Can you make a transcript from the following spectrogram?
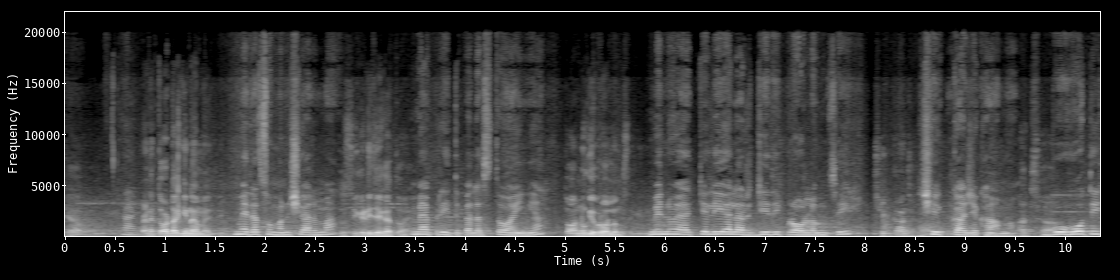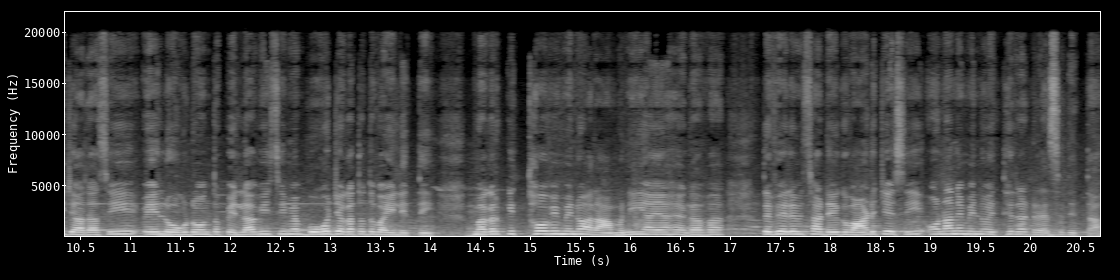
ਕੀ ਬਾਤ। ਹਾਂਜੀ ਭੈਣੇ ਤੁਹਾਡਾ ਕੀ ਨਾਮ ਹੈ ਜੀ? ਮੇਰਾ ਸੁਮਨ ਸ਼ਰਮਾ। ਤੁਸੀਂ ਕਿਹੜੀ ਜਗ੍ਹਾ ਤੋਂ ਆਏ? ਮੈਂ ਪ੍ਰੀਤ ਪੈਲਸ ਤੋਂ ਆਈ ਆ ਤੁਹਾਨੂੰ ਕੀ ਪ੍ਰੋਬਲਮ ਸੀਗੀ? ਮੈਨੂੰ ਐਕਚੁਅਲੀ ਐਲਰਜੀ ਦੀ ਪ੍ਰੋਬਲਮ ਸੀ। ਛਿੱਕਾਂ 'ਚ ਛਿੱਕਾ ਜ਼ੁਕਾਮ। ਅੱਛਾ। ਬਹੁਤ ਹੀ ਜ਼ਿਆਦਾ ਸੀ। ਇਹ ਲੋਕਡਾਊਨ ਤੋਂ ਪਹਿਲਾਂ ਵੀ ਸੀ। ਮੈਂ ਬਹੁਤ ਜਗ੍ਹਾ ਤੋਂ ਦਵਾਈ ਲਿੱਤੀ। ਮਗਰ ਕਿੱਥੋਂ ਵੀ ਮੈਨੂੰ ਆਰਾਮ ਨਹੀਂ ਆਇਆ ਹੈਗਾ ਵਾ। ਤੇ ਫਿਰ ਸਾਡੇ ਗਵਾਂਢ 'ਚ ਸੀ। ਉਹਨਾਂ ਨੇ ਮੈਨੂੰ ਇੱਥੇ ਦਾ ਐਡਰੈਸ ਦਿੱਤਾ।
